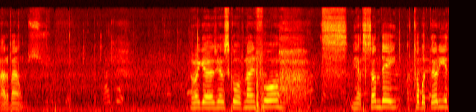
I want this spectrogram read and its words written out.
Out of bounds. All right, guys, we have a score of 9-4. We have Sunday, October 30th.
